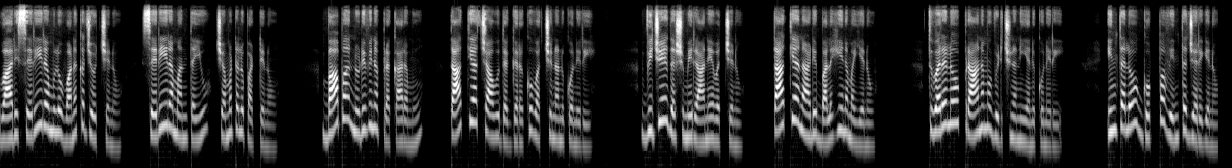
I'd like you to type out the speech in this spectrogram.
వారి శరీరములు వనకజోచ్చెను శరీరమంతయు చెమటలు పట్టెను. బాబా నుడివిన ప్రకారము తాత్యాచావు దగ్గరకు వచ్చిననుకొనిరి. విజయదశమి రానేవచ్చెను తాత్యానాడి బలహీనమయ్యెను. త్వరలో ప్రాణము విడిచునని అనుకొనిరి. ఇంతలో గొప్ప వింత జరిగెను.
